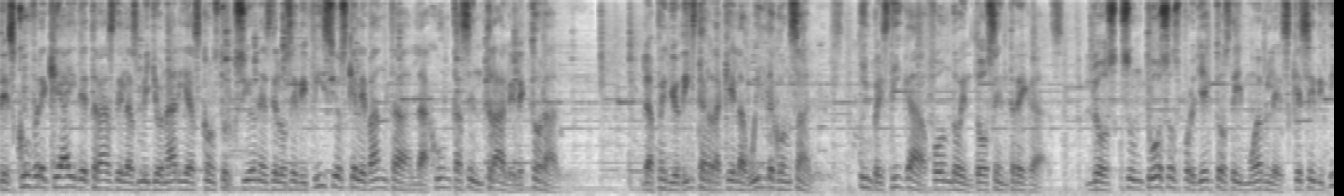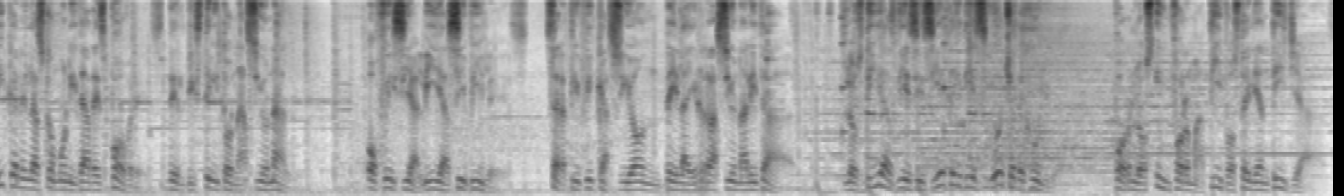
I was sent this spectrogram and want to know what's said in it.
Descubre qué hay detrás de las millonarias construcciones de los edificios que levanta la Junta Central Electoral. La periodista Raquel Wilda González investiga a fondo en dos entregas los suntuosos proyectos de inmuebles que se edifican en las comunidades pobres del Distrito Nacional. Oficialías civiles, certificación de la irracionalidad. Los días 17 y 18 de julio, por los informativos Teleantilla.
